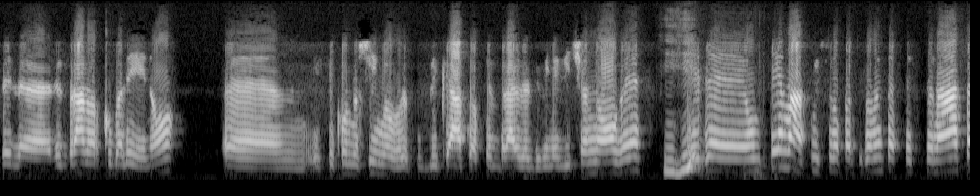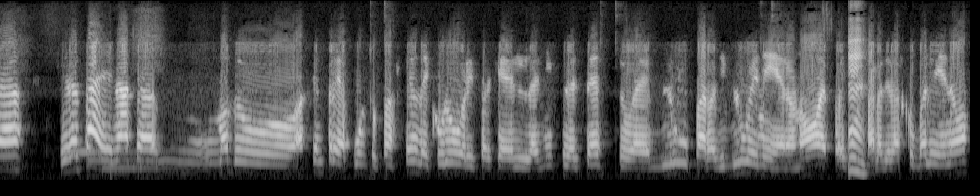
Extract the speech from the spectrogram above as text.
del, del brano Arcobaleno, ehm, il secondo singolo pubblicato a febbraio del 2019, Mhm. ed è un tema a cui sono particolarmente affezionata. In realtà è nata in modo sempre appunto partendo dai colori, perché l'inizio del testo è blu, parla di blu e nero, no? E poi Eh. si parla dell'arcobaleno.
